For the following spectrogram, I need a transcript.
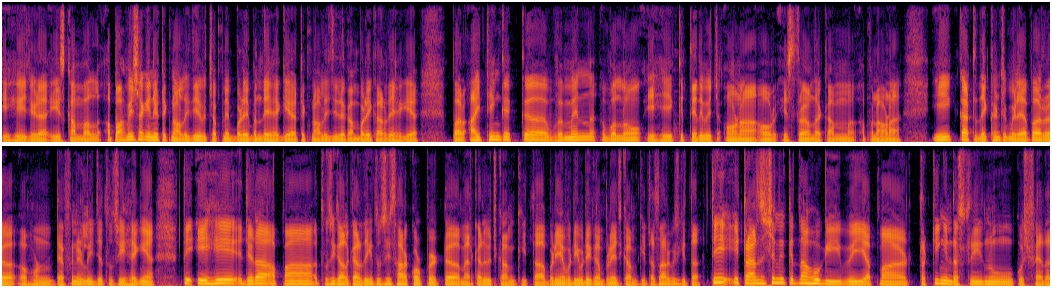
ਇਹ ਜਿਹੜਾ ਇਸ ਕੰਮ ਵੱਲ, ਆਪਾਂ ਹਮੇਸ਼ਾ ਕਹਿੰਦੇ ਟੈਕਨੋਲੋਜੀ ਦੇ ਵਿੱਚ ਆਪਣੇ ਬੜੇ ਬੰਦੇ ਹੈਗੇ ਆ ਟੈਕਨੋਲੋਜੀ ਦਾ ਕੰਮ ਬੜੇ ਕਰਦੇ ਹੈਗੇ ਆ, ਪਰ ਆਈ ਥਿੰਕ ਇੱਕ ਔਮਨ ਵੱਲੋਂ ਇਹ ਕਿਤੇ ਦੇ ਵਿੱਚ ਆਉਣਾ ਔਰ ਇਸ ਤਰ੍ਹਾਂ ਦਾ ਕੰਮ ਅਪਣਾਉਣਾ, ਇਹ ਘੱਟ ਦੇਖਣ ਚ ਮਿਲਿਆ, ਪਰ ਹੁਣ ਡੈਫੀਨਿਟਲੀ ਜੇ ਤੁਸੀਂ ਹੈਗੇ ਆ, ਤੇ ਇਹ ਜਿਹੜਾ ਆਪਾਂ ਤੁਸੀਂ ਗੱਲ ਕਰਦੇ ਕਿ ਤੁਸੀਂ ਸਾਰਾ ਕਾਰਪੋਰੇਟ ਅਮਰੀਕਾ ਦੇ ਵਿੱਚ ਕੰਮ ਕੀਤਾ, ਬੜੀਆਂ ਵੱਡੀਆਂ ਵੱਡੀਆਂ ਕੰਪਨੀਆਂ 'ਚ ਕੰਮ ਕੀਤਾ, ਸਾਰਾ ਕੁਝ ਕੀਤਾ, ਤੇ ਇਹ ਟ੍ਰਾਂਜੀਸ਼ਨ ਕਿੱਦਾਂ ਹੋ ਗਈ ਵੀ ਆਪਾਂ ਟਰੱਕਿੰਗ ਇੰਡਸਟਰੀ ਨੂੰ ਕੁਝ ਫਾਇਦਾ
